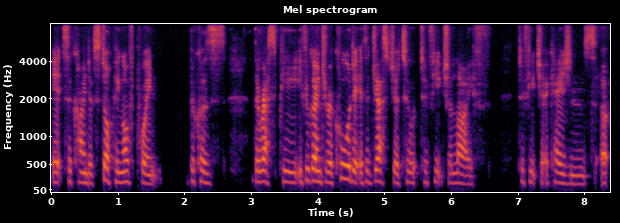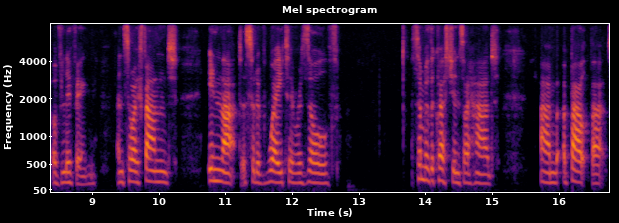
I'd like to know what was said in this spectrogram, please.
It's a kind of stopping off point because the recipe, if you're going to record it, is a gesture to, to future life, to future occasions o- of living. And so I found in that a sort of way to resolve some of the questions I had um, about that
